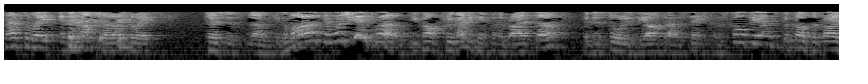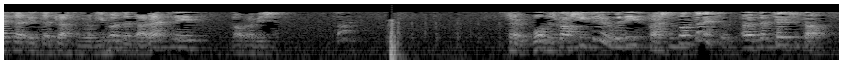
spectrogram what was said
That's the way, in a nutshell, that's the way Tosfos learns the Gemara. In which case, well, you can't prove anything from the Brisa with the stories we asked about the snakes and the scorpions, because the Brisa is addressing Rabbi Yehuda directly, not Rabbi Shimon. So what does Rashi do with these questions on Tosfos, uh, that Tosfos asks?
